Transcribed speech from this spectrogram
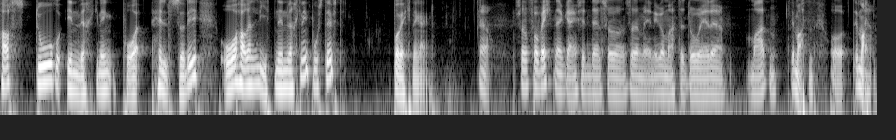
har stor innvirkning på helsa di, og har en liten innvirkning positivt på vektnedgangen. Så for vektnedgang sin del så, så er vi enige om at da er det maten. Det er maten. Og, Det er maten.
